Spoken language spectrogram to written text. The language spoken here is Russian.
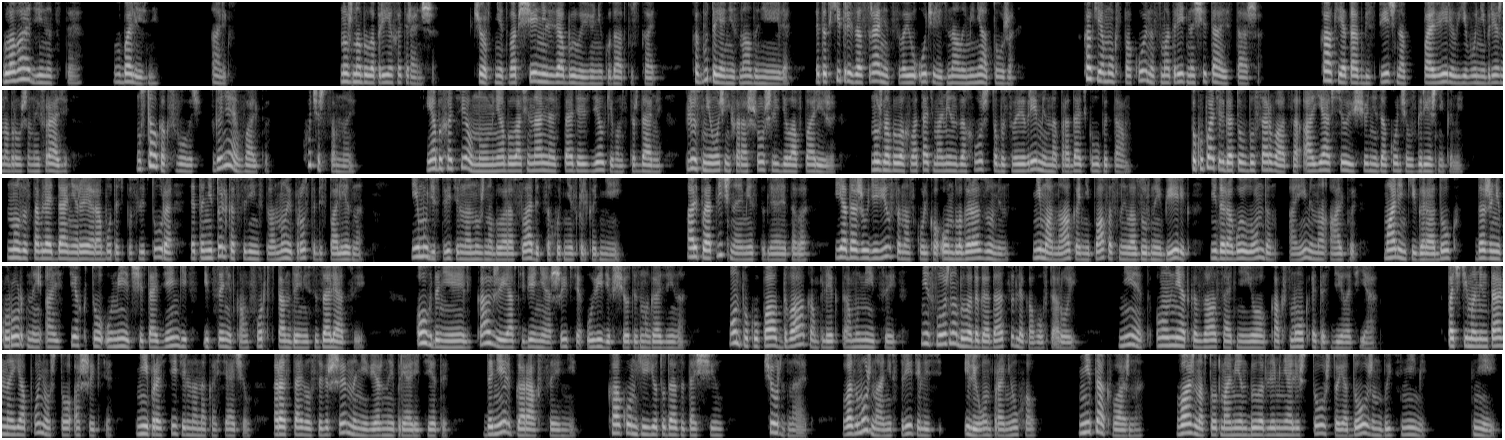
Глава одиннадцатая. В болезни. Алекс. Нужно было приехать раньше. Черт, нет, вообще нельзя было ее никуда отпускать. Как будто я не знал Даниэля. Этот хитрый засранец, в свою очередь, знал и меня тоже. Как я мог спокойно смотреть на счета из Таша? Как я так беспечно поверил его небрежно брошенной фразе? Устал, как сволочь. Сгоняю в Альпы. Хочешь со мной? Я бы хотел, но у меня была финальная стадия сделки в Амстердаме, плюс не очень хорошо шли дела в Париже. Нужно было хватать момент за хвост, чтобы своевременно продать клуб и там. Покупатель готов был сорваться, а я все еще не закончил с грешниками. Но заставлять Дани Рея работать после тура – это не только свинство, но и просто бесполезно. Ему действительно нужно было расслабиться хоть несколько дней. Альпы – отличное место для этого – я даже удивился, насколько он благоразумен. Ни Монако, ни пафосный лазурный берег, ни дорогой Лондон, а именно Альпы. Маленький городок, даже не курортный, а из тех, кто умеет считать деньги и ценит комфорт в тандеме с изоляцией. Ох, Даниэль, как же я в тебе не ошибся, увидев счет из магазина. Он покупал два комплекта амуниции. Несложно было догадаться, для кого второй. Нет, он не отказался от нее, как смог это сделать я. Почти моментально я понял, что ошибся. Непростительно накосячил. Расставил совершенно неверные приоритеты. Даниэль в горах с Энни. Как он ее туда затащил? Черт знает. Возможно, они встретились, или он пронюхал. Не так важно. Важно в тот момент было для меня лишь то, что я должен быть с ними. С ней.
